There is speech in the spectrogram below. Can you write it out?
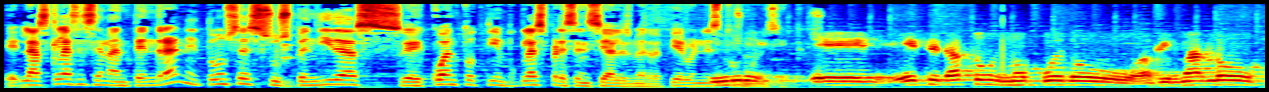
Eh, ¿Las clases se mantendrán entonces suspendidas? Eh, ¿Cuánto tiempo? Clases presenciales me refiero en estos municipios. Eh, ese dato no puedo afirmarlo,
